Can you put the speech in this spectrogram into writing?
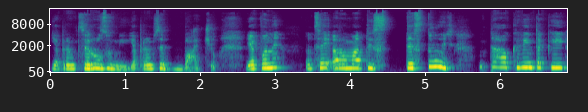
я прям це розумію, я прям це бачу. Як вони оцей аромат тестують, так, він такий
